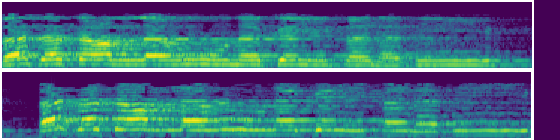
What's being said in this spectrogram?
فَسَتَعْلَمُونَ كَيْفَ نَذِيرِ. فَسَتَعْلَمُونَ كَيْفَ نَذِيرِ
